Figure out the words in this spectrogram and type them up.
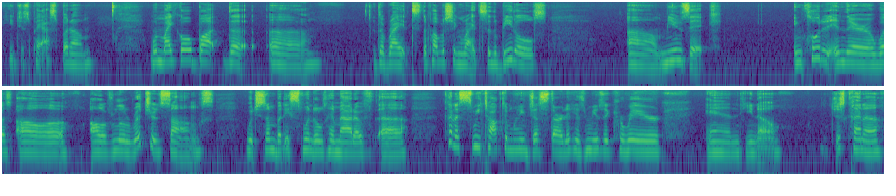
he just passed, but um, when Michael bought the uh, the rights, the publishing rights to the Beatles um, music. Included in there was all all of Little Richard's songs, which somebody swindled him out of. Uh, kind of sweet talked him when he just started his music career, and you know, just kind of,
